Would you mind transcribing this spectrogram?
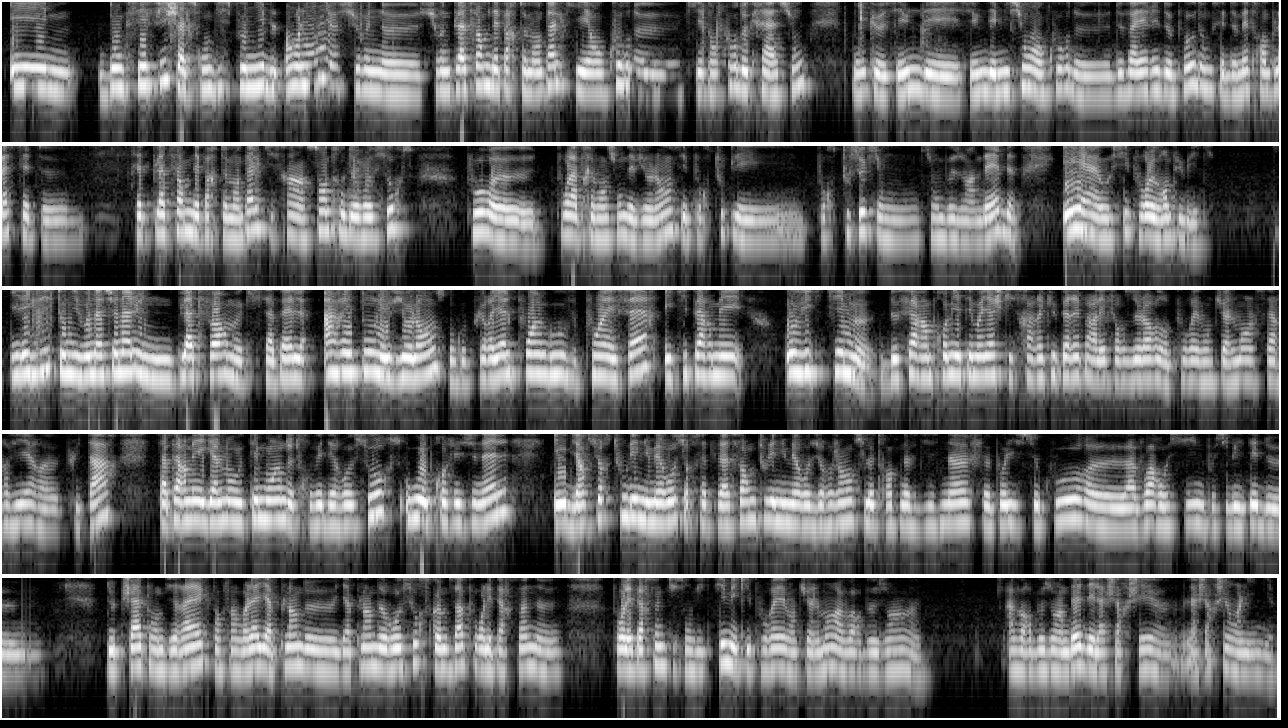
Et donc ces fiches, elles seront disponibles en ligne sur une, sur une plateforme départementale qui est en cours de, qui est en cours de création. Donc euh, c'est une, des, une des missions en cours de, de Valérie Depot, donc c'est de mettre en place cette, euh, cette plateforme départementale qui sera un centre de ressources pour, euh, pour la prévention des violences et pour, toutes les, pour tous ceux qui ont, qui ont besoin d'aide et aussi pour le grand public. Il existe au niveau national une plateforme qui s'appelle Arrêtons les violences, donc au pluriel .gouv.fr et qui permet aux victimes de faire un premier témoignage qui sera récupéré par les forces de l'ordre pour éventuellement servir euh, plus tard. Ça permet également aux témoins de trouver des ressources ou aux professionnels. Et bien sûr, tous les numéros sur cette plateforme, tous les numéros d'urgence, le 3919, euh, police secours, euh, avoir aussi une possibilité de, de chat en direct. Enfin voilà, il y a plein de, ressources comme ça pour les personnes, pour les personnes qui sont victimes et qui pourraient éventuellement avoir besoin avoir besoin d'aide et la chercher, euh, la chercher en ligne.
